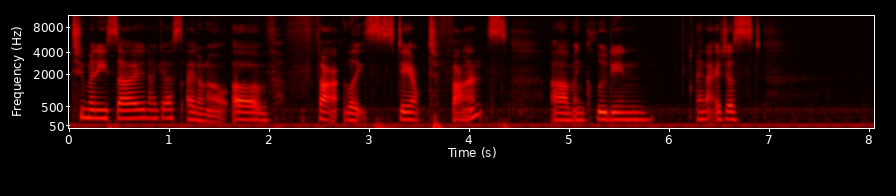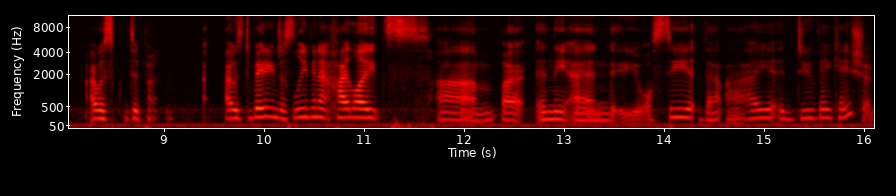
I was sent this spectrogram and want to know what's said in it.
too many side, I guess, I don't know, of font, like stamped fonts, um, including, and I just, I was, I was debating just leaving it highlights, um, but in the end, you will see that I do vacation.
